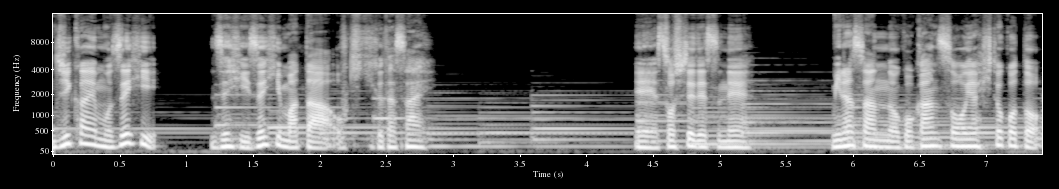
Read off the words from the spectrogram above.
次回もぜひぜひぜひまたお聞きください。えーそしてですね皆さんのご感想や一言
